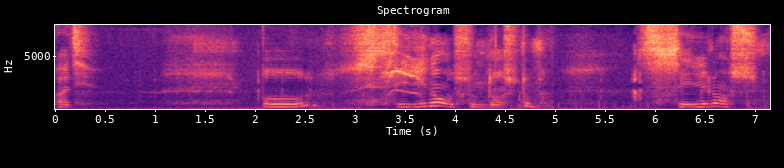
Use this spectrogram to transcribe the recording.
Hadi. Bu senin olsun dostum. Senin olsun.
